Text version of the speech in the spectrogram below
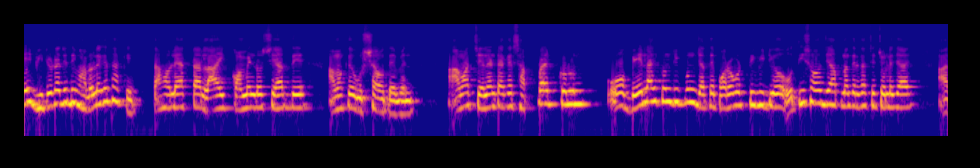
এই ভিডিওটা যদি ভালো লেগে থাকে, তাহলে একটা লাইক, কমেন্ট ও শেয়ার দিয়ে আমাকে উৎসাহ দেবেন। আমার চ্যানেলটাকে সাবস্ক্রাইব করুন ও বেল আইকন টিপুন যাতে পরবর্তী ভিডিও অতি সহজে আপনাদের কাছে চলে যায়। আর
